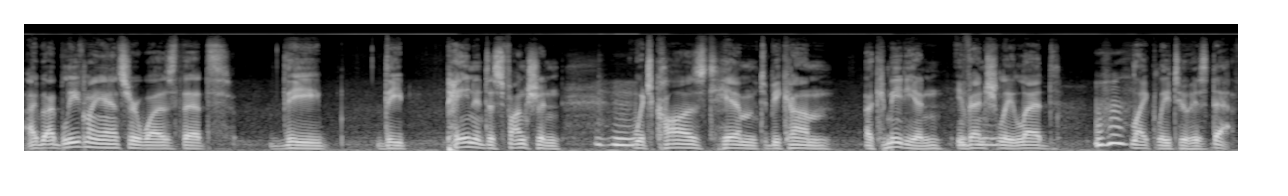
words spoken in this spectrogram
I, I believe my answer was that the the pain and dysfunction mm-hmm. which caused him to become a comedian mm-hmm. eventually led mm-hmm. likely to his death.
